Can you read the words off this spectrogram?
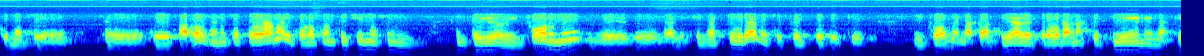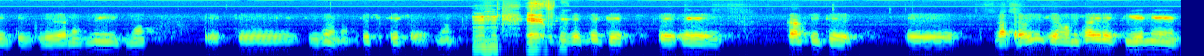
cómo se, se, desarrollan esos programas, y por lo tanto hicimos un, pedido de informe de la legislatura los efectos de que informen la cantidad de programas que tienen, la gente incluida en los mismos, este, y bueno, eso, es, ¿no? Eh, fíjese que eh, eh, casi que la provincia de Buenos Aires tiene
